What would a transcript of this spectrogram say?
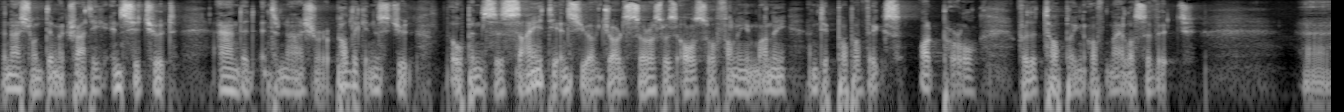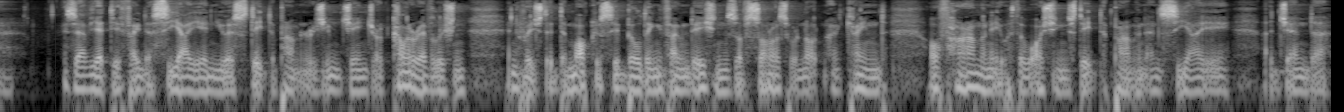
the National Democratic Institute, and the International Republican Institute. The Open Society Institute of George Soros was also funneling money into Popovic's Otpor for the toppling of Milosevic. Uh, as have yet to find a CIA and US State Department regime change or color revolution in which the democracy building foundations of Soros were not a kind of harmony with the Washington State Department and CIA agenda.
